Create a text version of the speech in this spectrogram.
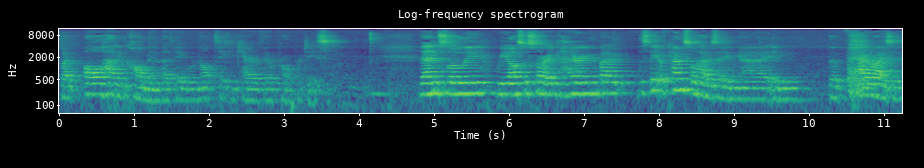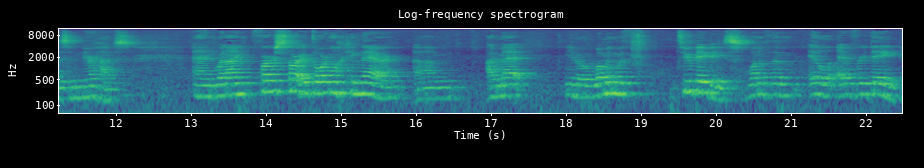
but all had in common that they were not taking care of their properties. Then slowly we also started hearing about the state of council housing uh, in the high-rises in Muirhouse. And when I first started door knocking there, um, I met you know, a woman with two babies, one of them ill every day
